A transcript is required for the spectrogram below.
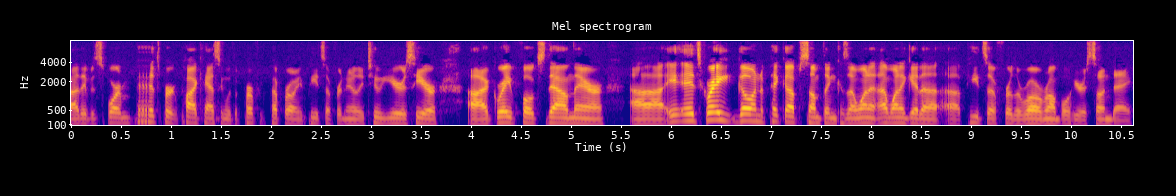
Uh, they've been supporting Pittsburgh podcasting with the perfect pepperoni pizza for nearly two years here. Uh, great folks down there. Uh, it- it's great going to pick up something because I want to I want to get a, a pizza for the Royal Rumble here Sunday,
